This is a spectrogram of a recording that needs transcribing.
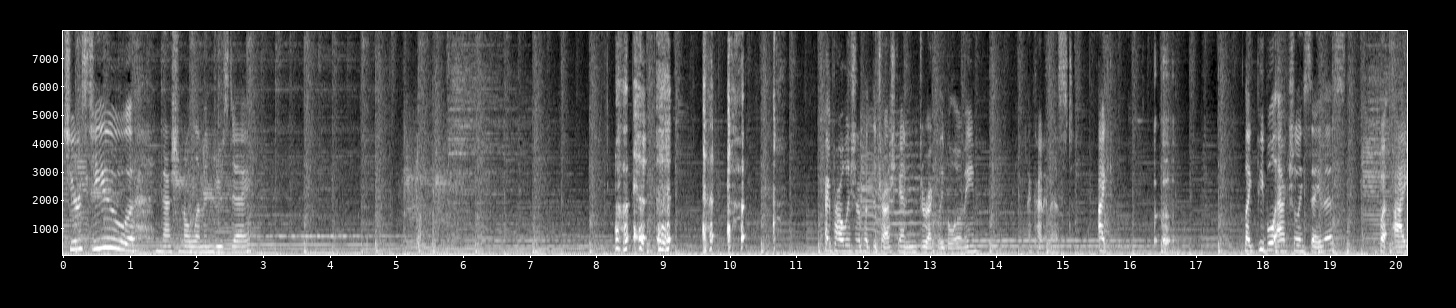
Cheers to you, National Lemon Juice Day. Probably should have put the trash can directly below me. I kind of missed. I like people actually say this, but I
